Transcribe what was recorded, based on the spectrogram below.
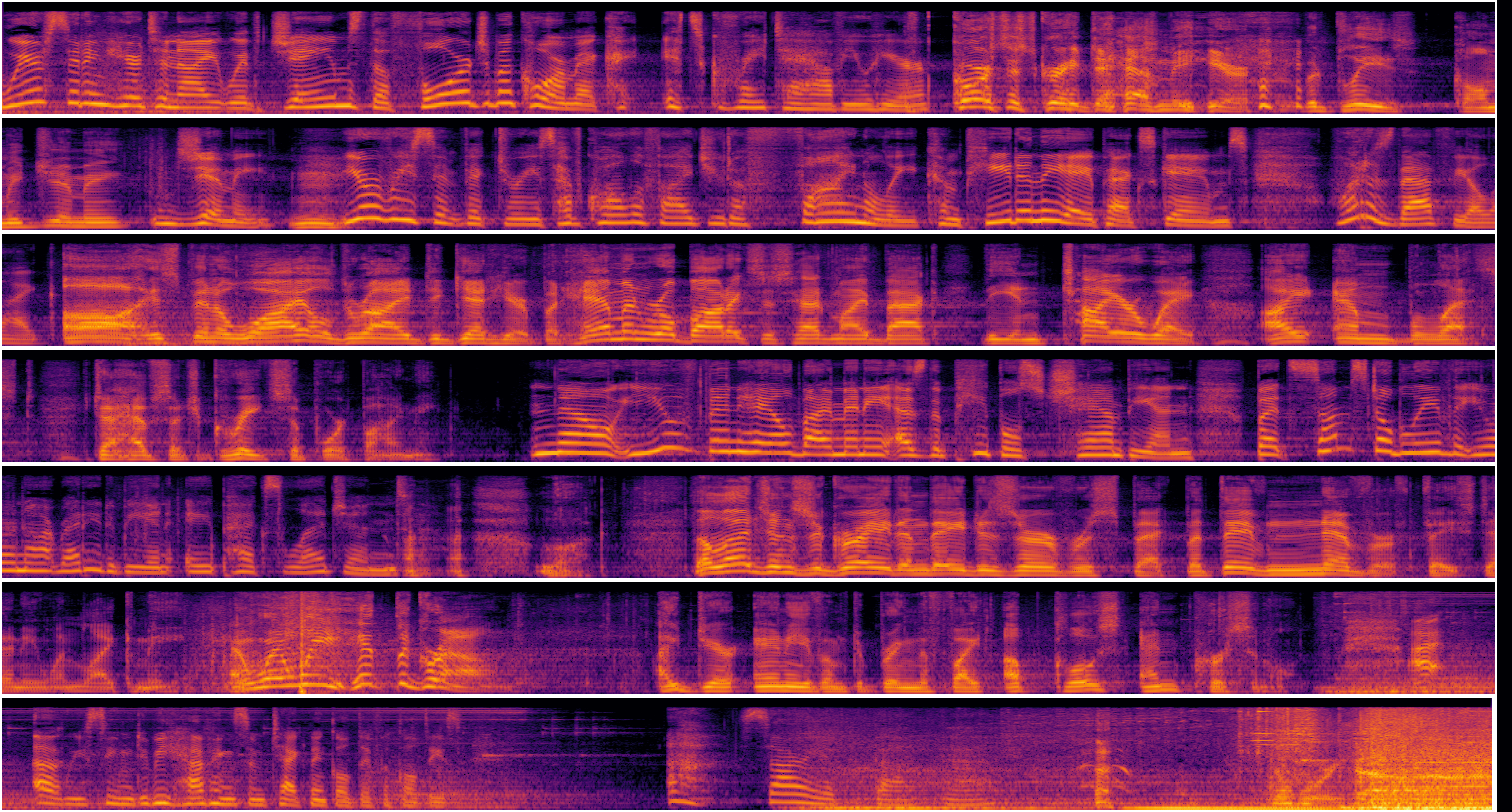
We're sitting here tonight with James the Forge McCormick. It's great to have you here. Of course it's great to have me here, but please, call me Jimmy. Jimmy, hmm. your recent victories have qualified you to finally compete in the Apex Games. What does that feel like? Oh, it's been a wild ride to get here, but Hammond Robotics has had my back the entire way. I am blessed to have such great support behind me. Now, you've been hailed by many as the people's champion, but some still believe that you are not ready to be an Apex legend. Look, the legends are great and they deserve respect, but they've never faced anyone like me. And when we hit the ground, I dare any of them to bring the fight up close and personal. I, uh, we seem to be having some technical difficulties. Ah, sorry about that. Don't worry.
